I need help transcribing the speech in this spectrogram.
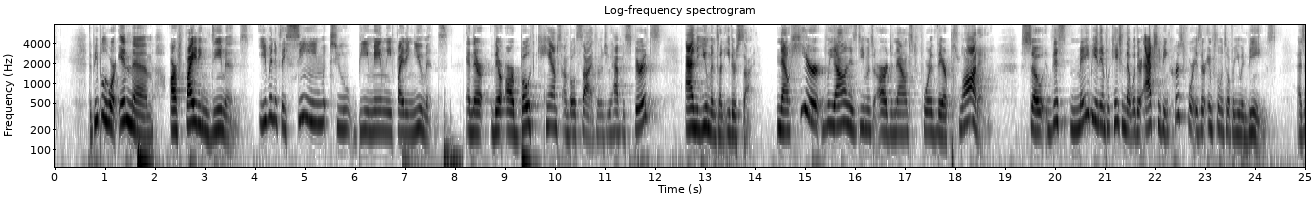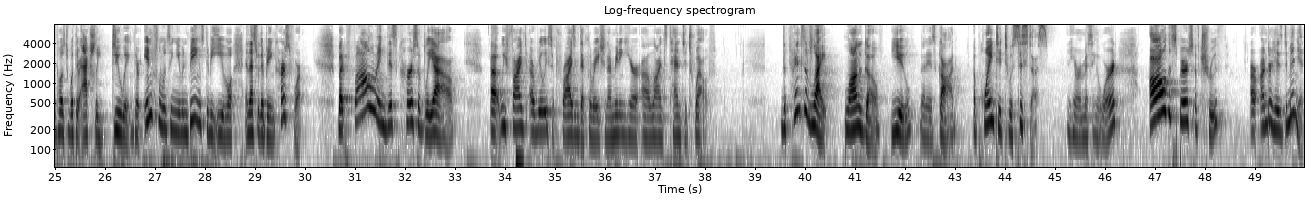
The people who are in them are fighting demons, even if they seem to be mainly fighting humans. And there, there are both camps on both sides. In you have the spirits and the humans on either side. Now, here, Belial and his demons are denounced for their plotting so this may be an implication that what they're actually being cursed for is their influence over human beings, as opposed to what they're actually doing. They're influencing human beings to be evil, and that's what they're being cursed for. But following this curse of Belial, uh, we find a really surprising declaration. I'm reading here uh, lines 10 to 12. The Prince of Light, long ago, you, that is God, appointed to assist us, and here we're missing a word, all the spirits of truth are under his dominion.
